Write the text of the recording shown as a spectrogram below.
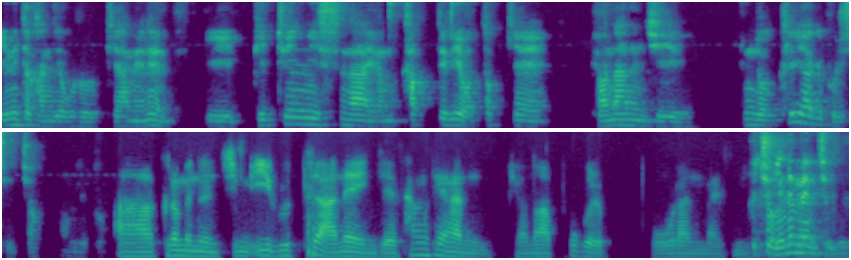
2m 간격으로 이렇게 하면은 이 betweenness나 이런 값들이 어떻게 변하는지 좀 더 clear하게 볼 수 있죠. 아, 그러면은 지금 이 루트 안에 이제 상세한 변화 폭을 보라는 말씀이시죠? 그쵸, 왜냐면 지금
